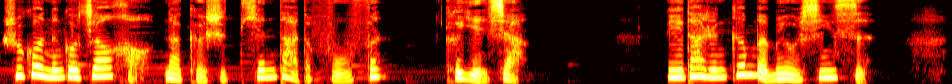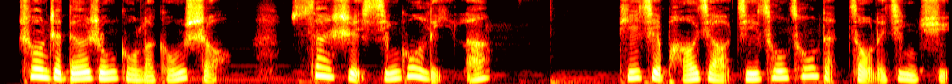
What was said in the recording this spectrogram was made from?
如果能够交好，那可是天大的福分。可眼下，李大人根本没有心思，冲着德荣拱了拱手，算是行过礼了。提起袍脚，急匆匆的走了进去。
